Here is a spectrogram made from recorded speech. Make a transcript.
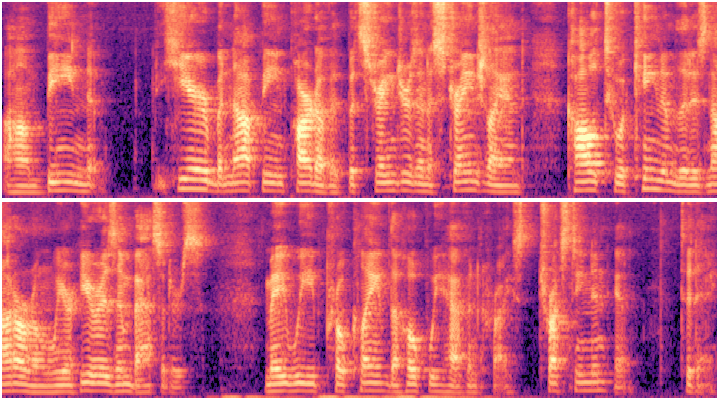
um, being here but not being part of it, but strangers in a strange land, called to a kingdom that is not our own. We are here as ambassadors. May we proclaim the hope we have in Christ, trusting in Him today.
